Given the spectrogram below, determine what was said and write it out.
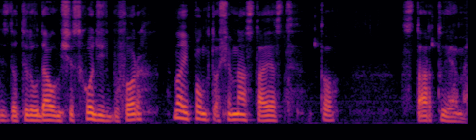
Więc do tylu udało mi się schłodzić bufor. No i punkt 18 jest, to startujemy.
